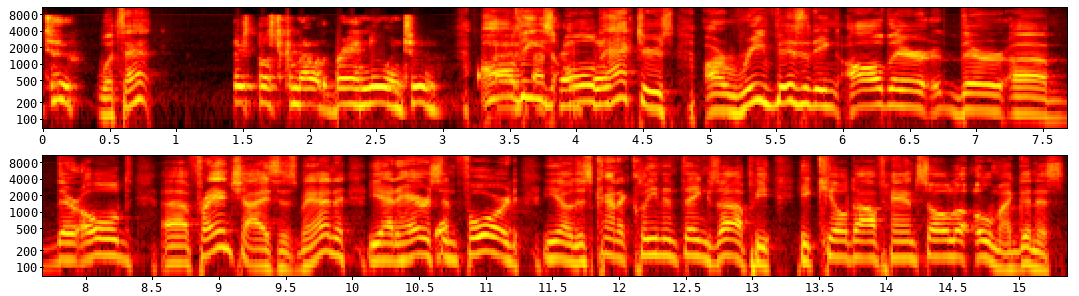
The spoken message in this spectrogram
too. What's that? They're supposed to come out with a brand new one too. All I, these old actors are revisiting all their their uh, their old uh, franchises. Man, you had Harrison Ford, you know, just kind of cleaning things up. He he killed off Han Solo. Oh my goodness,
